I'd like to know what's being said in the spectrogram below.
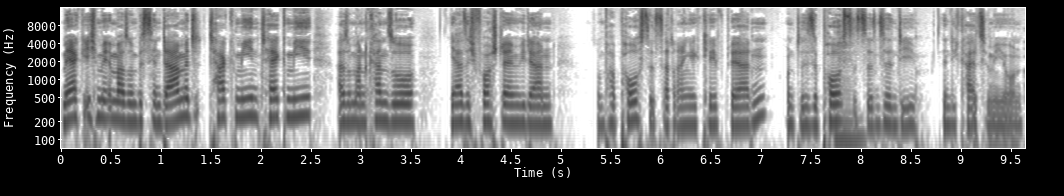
Merke ich mir immer so ein bisschen damit, Tagmin, Tagme, also man kann so, ja, sich vorstellen, wie dann so ein paar Post-its da dran geklebt werden und diese Post-its sind, sind die, sind die Calcium-Ionen.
